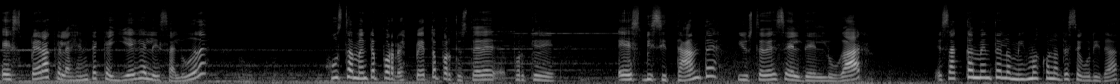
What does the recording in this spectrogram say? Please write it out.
espera que la gente que llegue le salude. Justamente por respeto, porque usted, porque es visitante y usted es el del lugar. Exactamente lo mismo es con los de seguridad.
